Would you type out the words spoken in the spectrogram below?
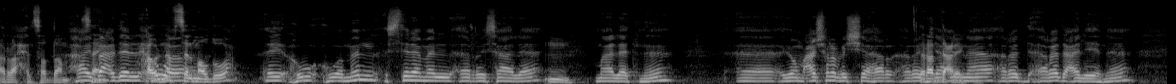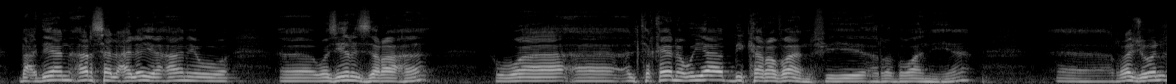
الراحل صدام حسين. هاي بعد حول نفس الموضوع؟ اي هو هو من استلم الرسالة م. مالتنا. آه، يوم 10 بالشهر رد علينا رد رد علينا. بعدين أرسل علي ووزير آه، الزراعة والتقينا وياه بكرفان في الرضوانية. آه، الرجل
